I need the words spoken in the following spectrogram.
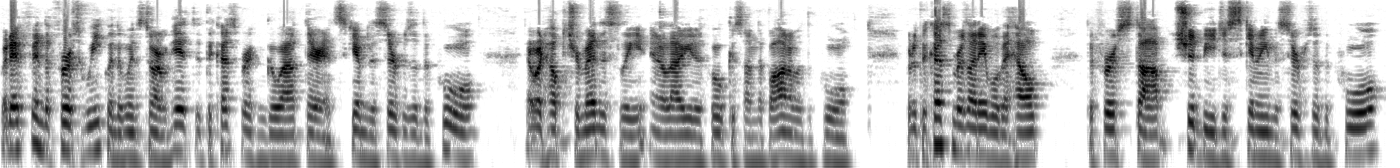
But if in the first week when the windstorm hits, if the customer can go out there and skim the surface of the pool, that would help tremendously and allow you to focus on the bottom of the pool. But if the customer is not able to help, the first stop should be just skimming the surface of the pool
